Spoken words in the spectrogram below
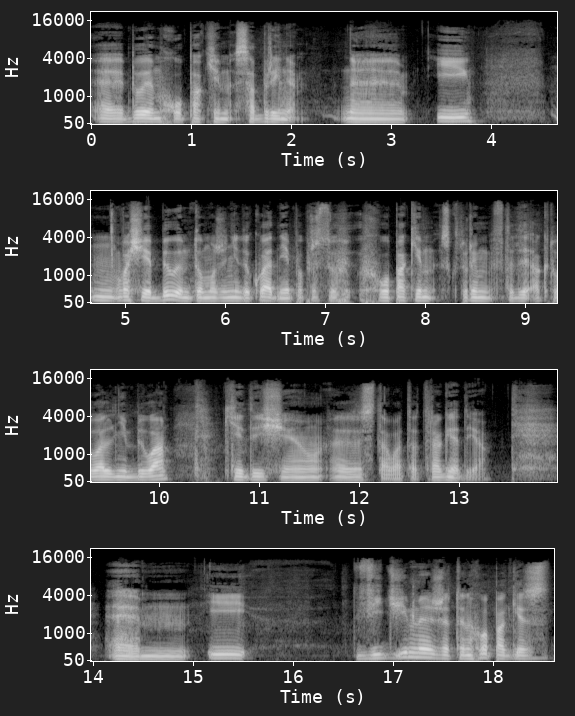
e, byłym chłopakiem Sabriny. I mm, właściwie byłem to może niedokładnie, po prostu chłopakiem, z którym wtedy aktualnie była, kiedy się stała ta tragedia. I widzimy, że ten chłopak jest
